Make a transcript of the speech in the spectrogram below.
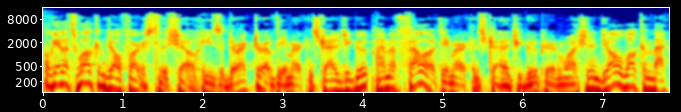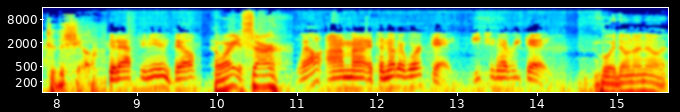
Okay, let's welcome Joel Farkas to the show. He's a director of the American Strategy Group. I'm a fellow at the American Strategy Group here in Washington. Joel, welcome back to the show. Good afternoon, Bill. How are you, sir? Well, I'm. Uh, it's another work day each and every day. Boy, don't I know it.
